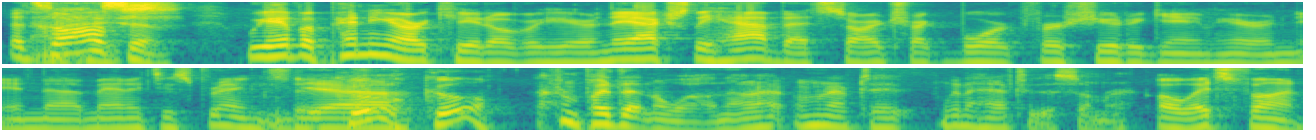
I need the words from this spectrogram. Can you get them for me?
That's Nice. awesome. We have a penny arcade over here, and they actually have that Star Trek Borg first shooter game here in, in uh, Manitou Springs. So Yeah. Cool, cool. I haven't played that in a while. Now I'm gonna have to. I'm gonna have to this summer. Oh, it's fun.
